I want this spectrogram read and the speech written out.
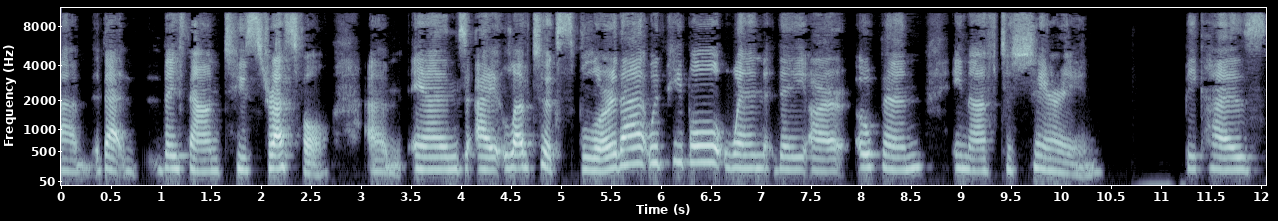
um, that they found too stressful? Um, and I love to explore that with people when they are open enough to sharing because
